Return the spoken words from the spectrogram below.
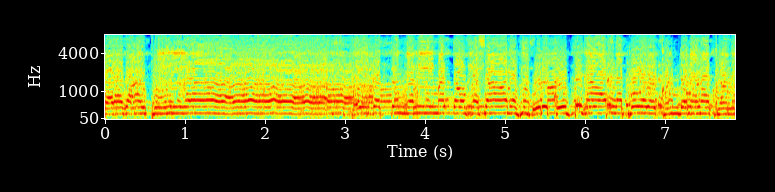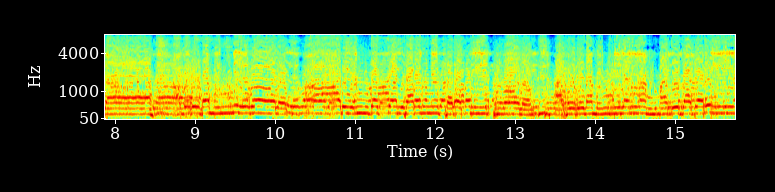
തലതായിട്ടില്ല ഒരു കൂട്ടുകാരനെ പോലെ കൊണ്ടുനടക്കുന്ന അവരുടെ മുന്നിൽ പോലെ ആര് എന്തൊക്കെ പറഞ്ഞു പരത്തിയിട്ട് അവരുടെ മുന്നിലെല്ലാം മതി പകറില്ല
